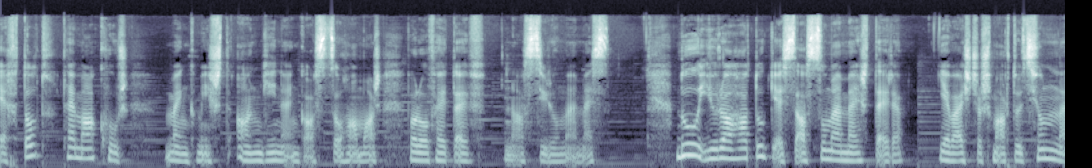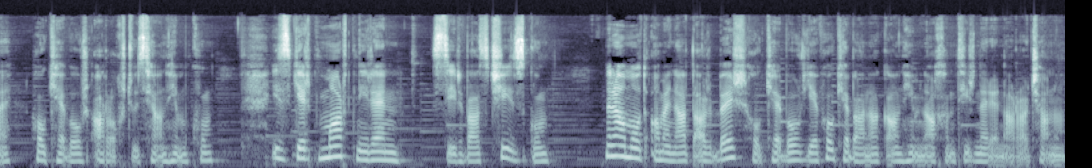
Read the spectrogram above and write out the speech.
Կեղտոտ թե մաքուր, մենք միշտ անգին ենք Աստծո համար, որովհետև նա սիրում է մեզ։ Դու յուրահատուկ ես, ասում է մեր Տերը, եւ այս ճշմարտությունն է հոգեվոր առողջության հիմքում։ Իսկ երբ մարդն իրեն սիրված չի զգում, նրա մոտ ամենատարբեր հոգեվոր եւ հոգեբանական հիմնախնդիրներ են առաջանում։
